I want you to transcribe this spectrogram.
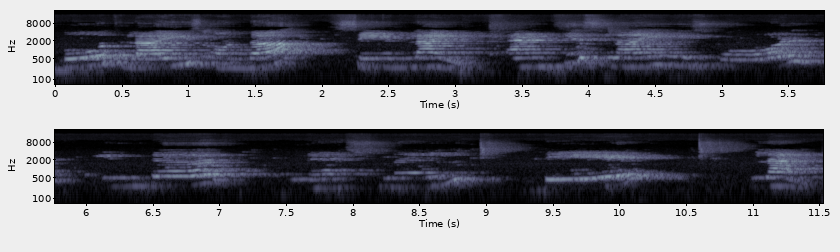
both lies on the same line and this line is called international date line.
